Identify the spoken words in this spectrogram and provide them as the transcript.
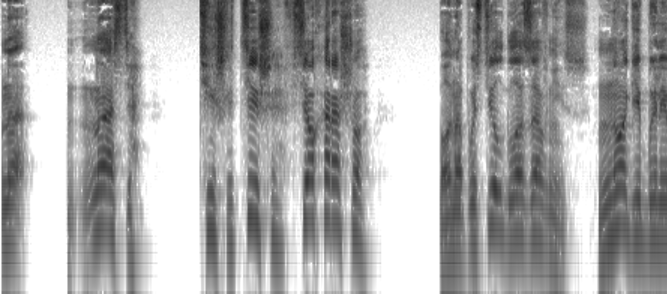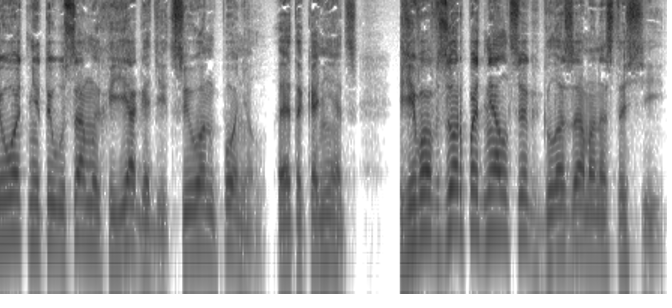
«На... Настя!» «Тише, тише, все хорошо!» Он опустил глаза вниз. Ноги были отняты у самых ягодиц, и он понял — это конец. Его взор поднялся к глазам Анастасии.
